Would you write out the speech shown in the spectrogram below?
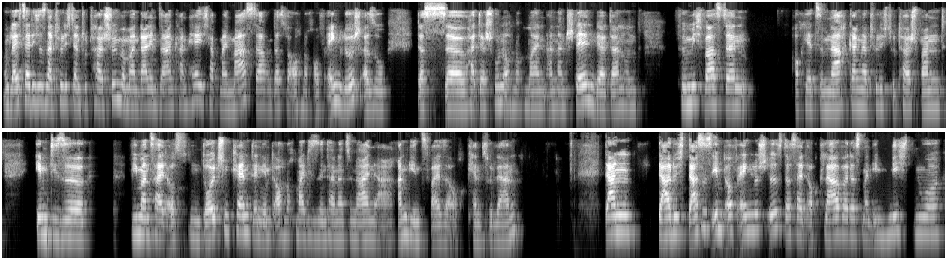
Und gleichzeitig ist es natürlich dann total schön, wenn man dann eben sagen kann, hey, ich habe meinen Master und das war auch noch auf Englisch. Also das äh, hat ja schon auch noch mal einen anderen Stellenwert dann. Und für mich war es dann auch jetzt im Nachgang natürlich total spannend, eben diese, wie man es halt aus dem Deutschen kennt, denn eben auch noch mal diese internationalen Herangehensweise auch kennenzulernen. Dann dadurch, dass es eben auf Englisch ist, dass halt auch klar war, dass man eben nicht nur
